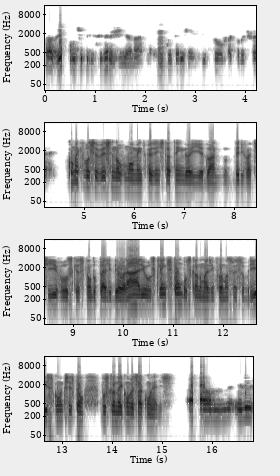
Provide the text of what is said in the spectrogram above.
trazer algum tipo de sinergia, né? Hum. inteligente. Isso faz toda a diferença. Como é que você vê esse novo momento que a gente está tendo aí, Eduardo? Derivativos, questão do PLD horário, os clientes estão buscando mais informações sobre isso? Como é que vocês estão buscando aí conversar com eles? Um, eles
